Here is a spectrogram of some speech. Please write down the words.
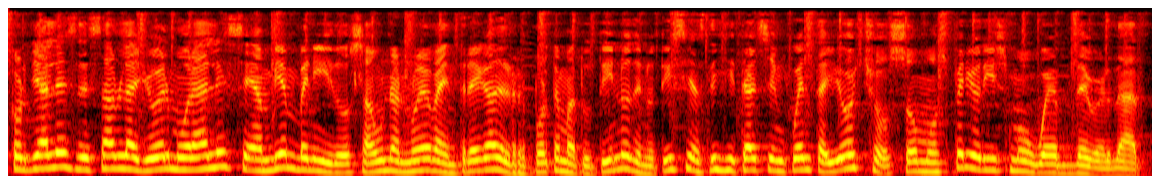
cordiales, les habla Joel Morales, sean bienvenidos a una nueva entrega del reporte matutino de Noticias Digital 58, somos periodismo web de verdad.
